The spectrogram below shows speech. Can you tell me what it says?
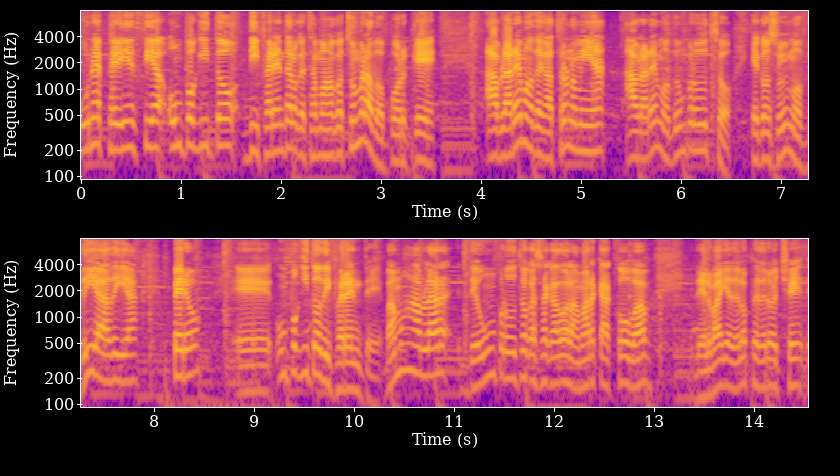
una experiencia un poquito diferente a lo que estamos acostumbrados, porque hablaremos de gastronomía, hablaremos de un producto que consumimos día a día, pero eh, un poquito diferente. Vamos a hablar de un producto que ha sacado la marca Cobab del Valle de los Pedroches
